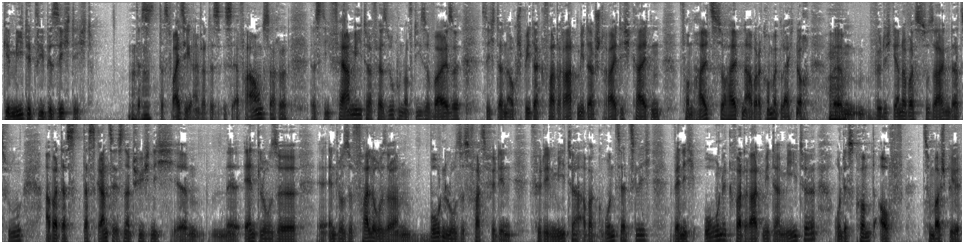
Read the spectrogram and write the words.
gemietet wie besichtigt. Das, mhm. das weiß ich einfach. Das ist Erfahrungssache, dass die Vermieter versuchen auf diese Weise sich dann auch später Quadratmeter Streitigkeiten vom Hals zu halten. Aber da kommen wir gleich noch, mhm. ähm, würde ich gerne noch was zu sagen dazu. Aber das, das Ganze ist natürlich nicht ähm, eine endlose, äh, endlose Falle oder ein bodenloses Fass für den, für den Mieter. Aber grundsätzlich, wenn ich ohne Quadratmeter miete und es kommt auf zum Beispiel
